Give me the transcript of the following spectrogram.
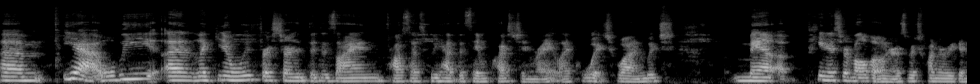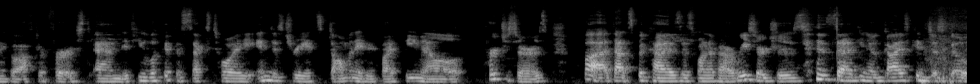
Um, yeah, well, we and like you know when we first started the design process, we had the same question, right? Like which one, which male penis or vulva owners, which one are we going to go after first? And if you look at the sex toy industry, it's dominated by female purchasers. But that's because, as one of our researchers said, you know, guys can just go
